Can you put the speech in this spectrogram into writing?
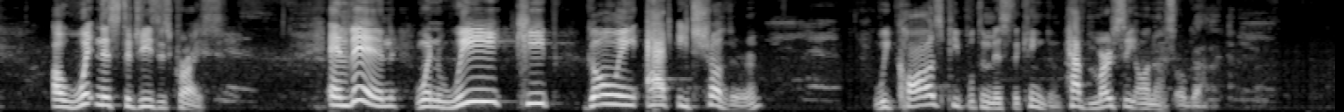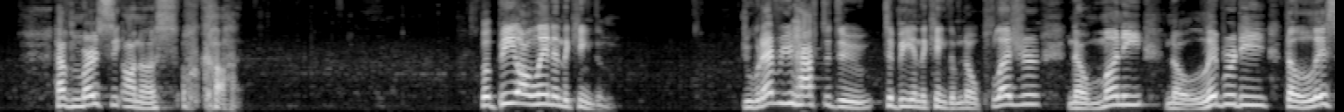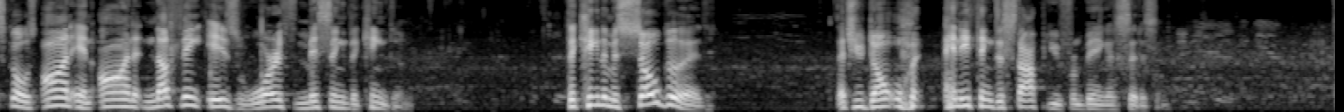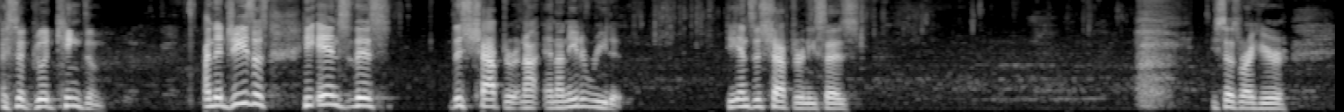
a witness to Jesus Christ. And then when we keep going at each other, we cause people to miss the kingdom. Have mercy on us, oh God. Have mercy on us, oh God. But be all in in the kingdom. Do whatever you have to do to be in the kingdom. No pleasure, no money, no liberty. The list goes on and on. Nothing is worth missing the kingdom. The kingdom is so good that you don't want anything to stop you from being a citizen. It's a good kingdom. And then Jesus, he ends this, this chapter, and I, and I need to read it. He ends this chapter and he says, he says right here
